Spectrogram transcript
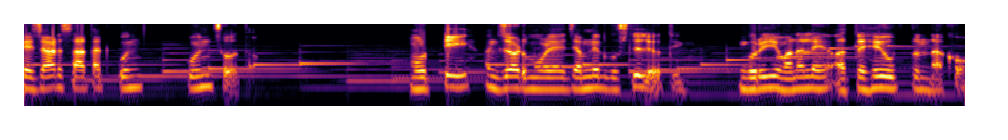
हे झाड सात आठ उंच उंच होतं. मोठी जड मुळे जमिनीत घुसलेली होती. गुरुजी म्हणाले आता हे उपटून दाखव.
